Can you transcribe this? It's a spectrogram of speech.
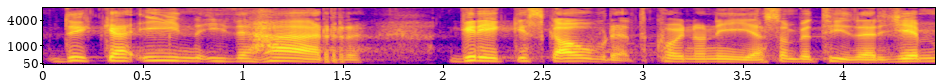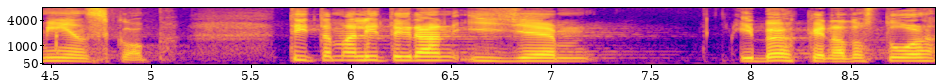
dyka in i det här grekiska ordet koinonia som betyder gemenskap. Tittar man lite grann i, eh, i böckerna då står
